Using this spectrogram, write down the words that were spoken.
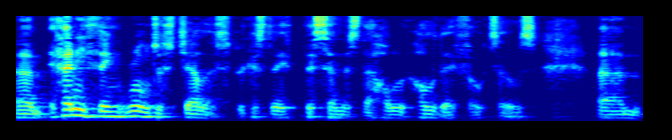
Um, if anything, we're all just jealous because they, they send us their holiday photos. Um,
